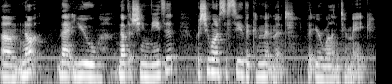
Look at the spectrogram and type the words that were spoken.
Um, not that you, not that she needs it, but she wants to see the commitment that you're willing to make.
